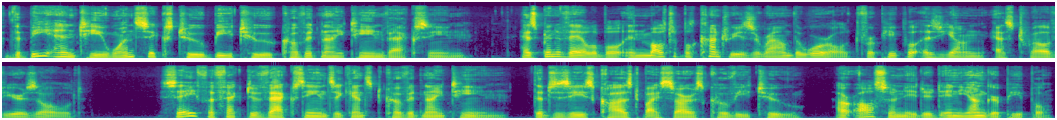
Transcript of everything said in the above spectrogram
The BNT162b2 COVID 19 vaccine has been available in multiple countries around the world for people as young as 12 years old. Safe, effective vaccines against COVID 19, the disease caused by SARS CoV 2, are also needed in younger people.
